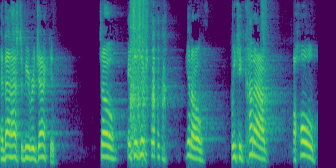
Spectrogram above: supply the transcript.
and that has to be rejected. So it's as if, you know, we could cut out a whole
